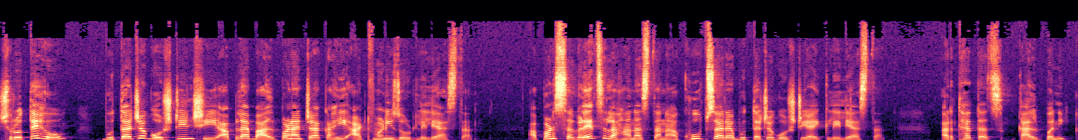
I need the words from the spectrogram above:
श्रोते हो भूताच्या गोष्टींशी आपल्या बालपणाच्या काही आठवणी जोडलेल्या असतात. आपण सगळेच लहान असताना खूप साऱ्या भूताच्या गोष्टी ऐकलेल्या असतात. अर्थातच काल्पनिक.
